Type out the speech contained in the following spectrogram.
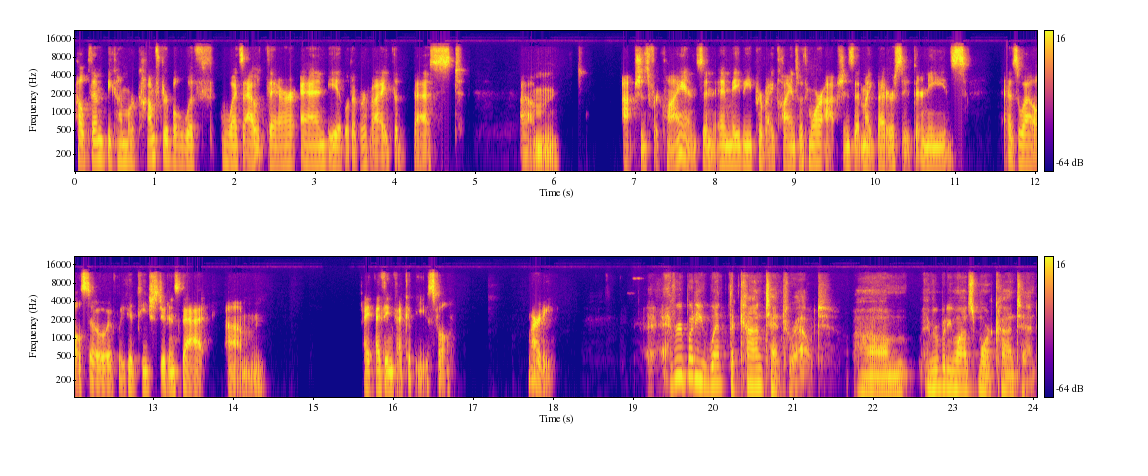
help them become more comfortable with what's out there and be able to provide the best um, options for clients and, and maybe provide clients with more options that might better suit their needs as well. So if we could teach students that, um, I, I think that could be useful. Marty. Everybody went the content route um, everybody wants more content.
